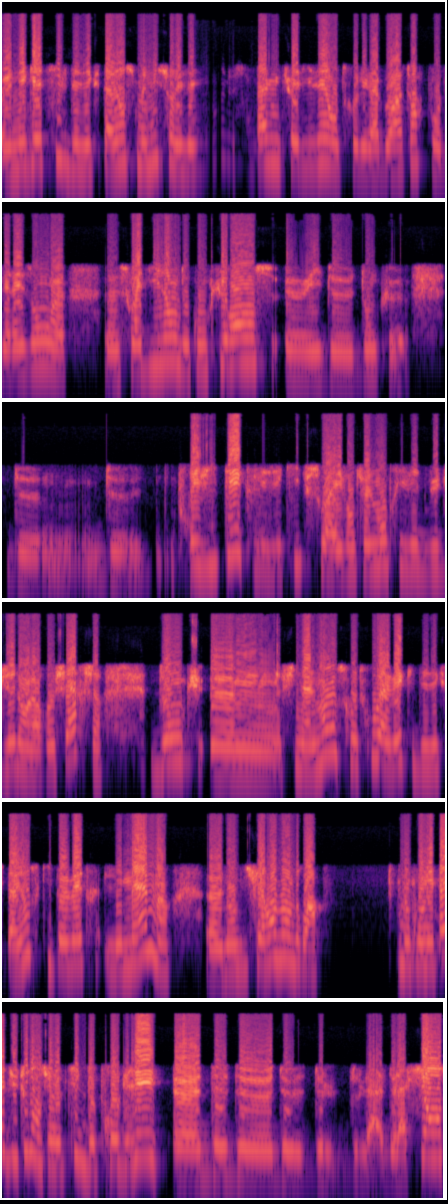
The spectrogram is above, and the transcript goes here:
négatifs des expériences menées sur les animaux ne sont pas mutualisés entre les laboratoires pour des raisons soi-disant de concurrence et de donc de, de pour éviter que les équipes soient éventuellement privées de budget dans leur recherche. Donc euh, finalement, on se retrouve avec des expériences qui peuvent être les mêmes euh, dans différents endroits. Donc on n'est pas du tout dans une optique de progrès euh, de, la, science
